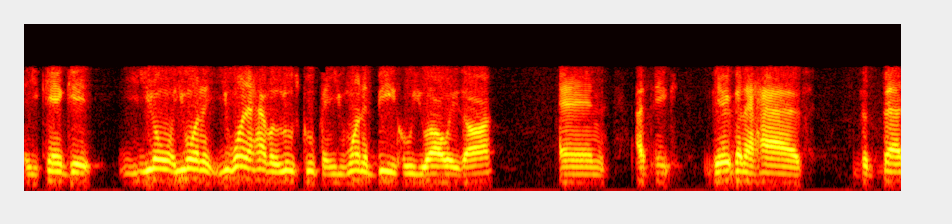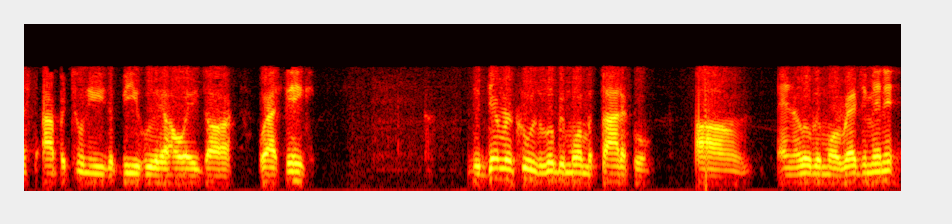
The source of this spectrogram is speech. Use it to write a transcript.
and you can't get you don't you want to you want to have a loose group and you want to be who you always are. And I think they're going to have the best opportunity to be who they always are. Where I think the Denver crew is a little bit more methodical um, and a little bit more regimented.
